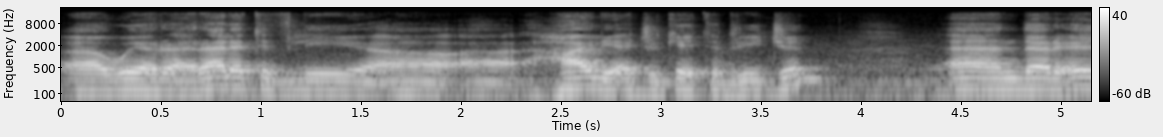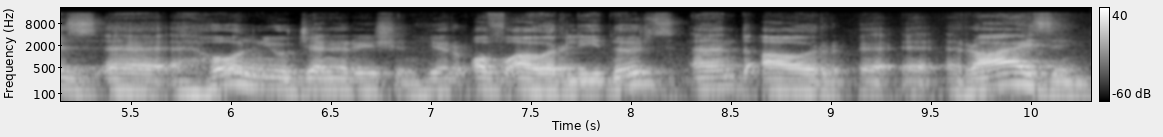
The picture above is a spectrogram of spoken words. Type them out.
Uh, we're a relatively uh, uh, highly educated region. And there is a, a, whole new generation here of our leaders and our uh, rising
